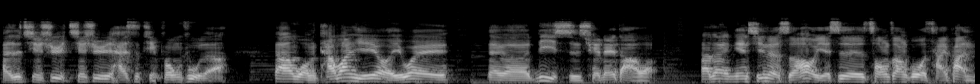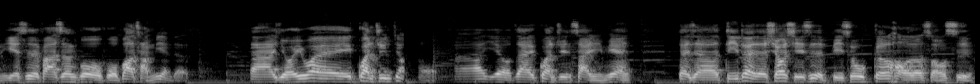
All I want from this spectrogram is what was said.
还是情绪情绪还是挺丰富的啊。当然，我们台湾也有一位那个历史全垒打王，他在年轻的时候也是冲撞过裁判，也是发生过火爆场面的。那有一位冠军教头，他也有在冠军赛里面对着敌队的休息室比出割喉的手势。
